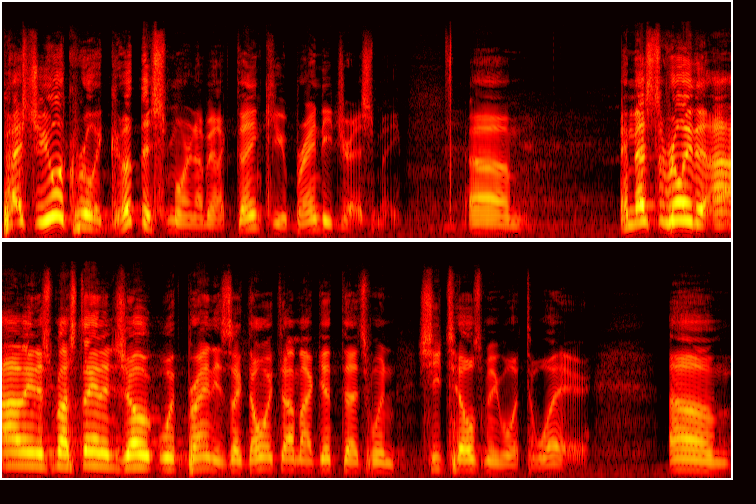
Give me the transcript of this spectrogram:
Pastor, you look really good this morning. I'll be like, thank you. Brandy dressed me. Um, and that's the, really the, I I mean, it's my standing joke with Brandy. It's like the only time I get that's when she tells me what to wear. Um,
